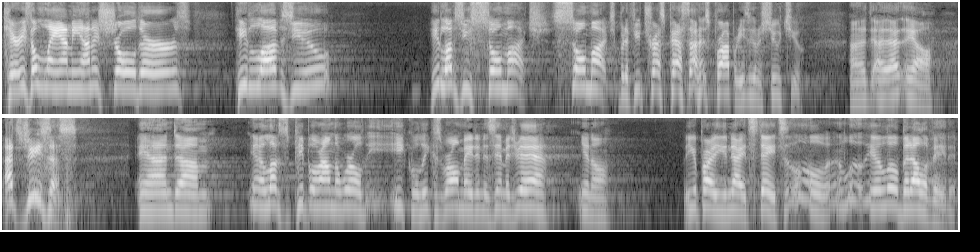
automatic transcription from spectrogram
carries a lammy on his shoulders. He loves you. He loves you so much, so much. But if you trespass on his property, he's going to shoot you. Uh, uh, you know, that's Jesus. And, um, you know, loves people around the world equally because we're all made in his image. Yeah, you know, you're part of the United States. A little, a little, you're a little bit elevated.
